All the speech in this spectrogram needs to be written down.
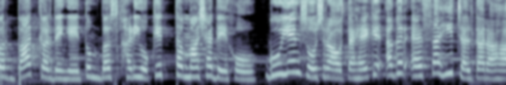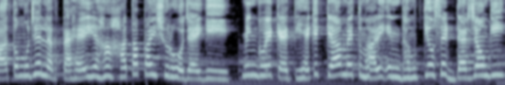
बर्बाद कर देंगे। तुम बस खड़ी होके तमाशा देखो। गुयन सोच रहा होता है कि अगर ऐसा ही चलता रहा तो मुझे लगता है यहाँ हाथापाई शुरू हो जाएगी। मिंगुए कहती है कि क्या मैं तुम्हारी इन धमकियों से डर जाऊँगी?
